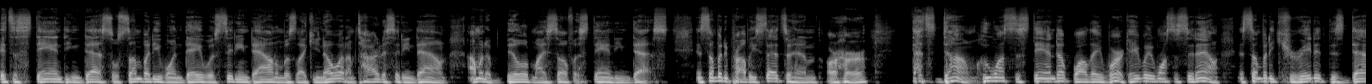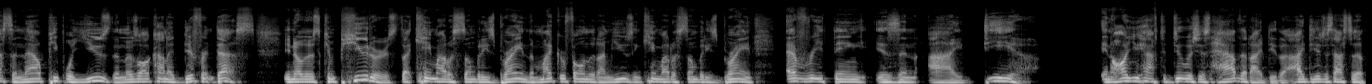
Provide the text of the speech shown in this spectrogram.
It's a standing desk. So somebody one day was sitting down and was like, you know what? I'm tired of sitting down. I'm going to build myself a standing desk. And somebody probably said to him or her, that's dumb. Who wants to stand up while they work? Everybody wants to sit down. And somebody created this desk and now people use them. There's all kind of different desks. You know, there's computers that came out of somebody's brain. The microphone that I'm using came out of somebody's brain. Everything is an idea. And all you have to do is just have that idea. The idea just has to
